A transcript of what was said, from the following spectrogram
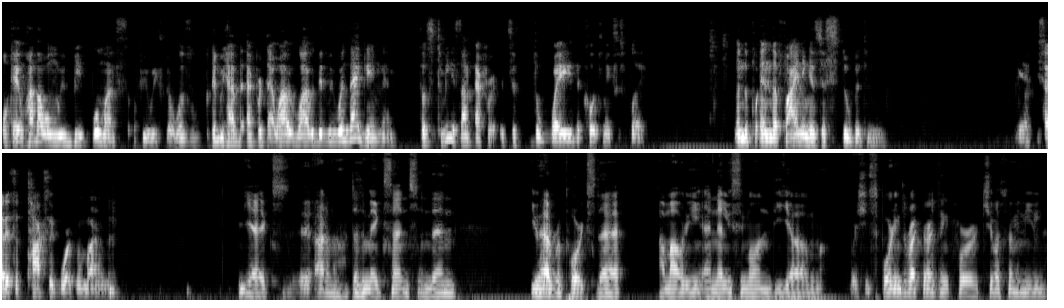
okay, how about when we beat Pumas a few weeks ago? Was did we have the effort that why why did we win that game then? So it's, to me, it's not effort. It's just the way the coach makes us play, and the and the finding is just stupid to me. Yeah. Like you said it's a toxic work environment. yeah, it's, I don't know, it doesn't make sense. And then you have reports that Amaury and Nelly Simon, the um, what is she, sporting director, I think for Chivas Femenil,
